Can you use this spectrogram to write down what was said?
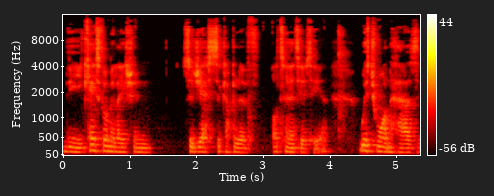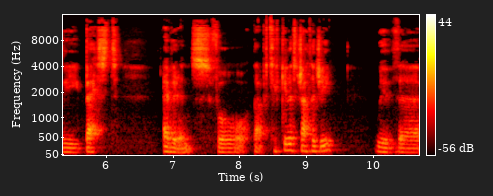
the case formulation suggests a couple of alternatives here. Which one has the best evidence for that particular strategy with uh,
